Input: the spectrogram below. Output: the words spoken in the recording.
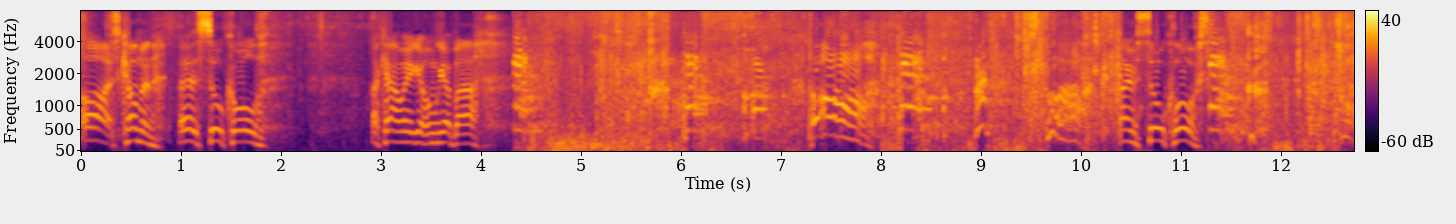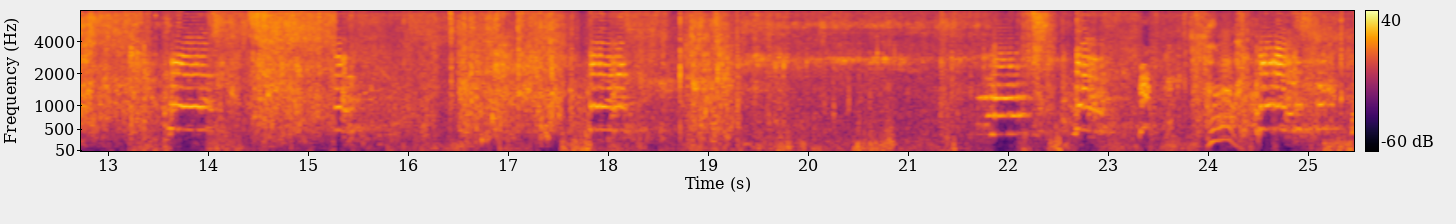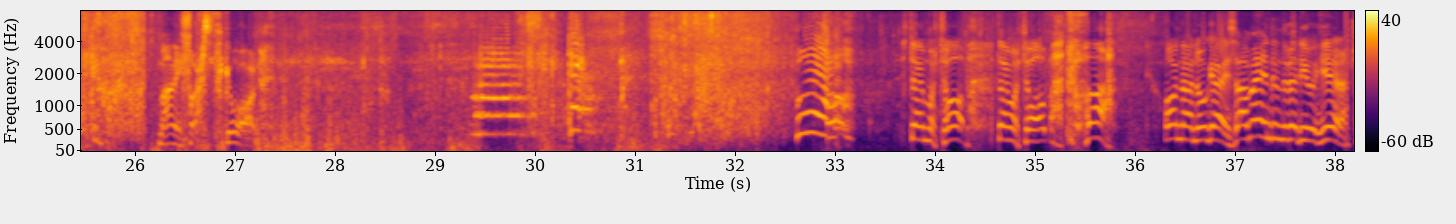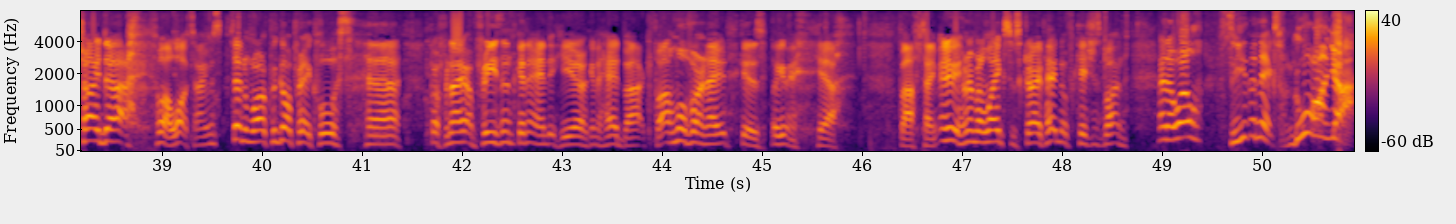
Oh, it's coming. It's so cold. I can't wait to get home and get a bath. Oh! I'm so close. Manny first, go on. Oh, it's down my top, down my top. On that note guys, I'm ending the video here. I tried that, well a lot of times. Didn't work, we got pretty close. Uh, but for now I'm freezing, gonna end it here, gonna head back. But I'm over and out because look at me, yeah, bath time. Anyway, remember like, subscribe, hit notifications button, and I will see you at the next one. Go on, yeah!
